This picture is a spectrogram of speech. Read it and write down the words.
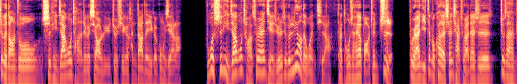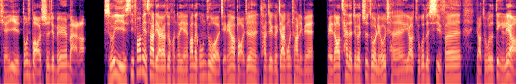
这个当中，食品加工厂的这个效率就是一个很大的一个贡献了。不过，食品加工厂虽然解决了这个量的问题啊，但同时还要保证质，不然你这么快的生产出来，但是就算很便宜，东西不好吃就没人买了。所以，一方面萨利亚要做很多研发的工作，尽量要保证它这个加工厂里边每道菜的这个制作流程要足够的细分，要足够的定量。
